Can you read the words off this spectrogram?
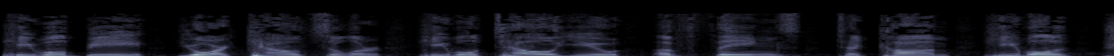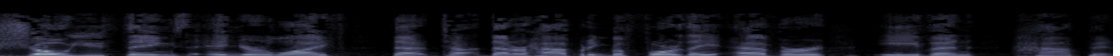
He will be your counselor. He will tell you of things to come. He will show you things in your life that, that are happening before they ever even happen.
